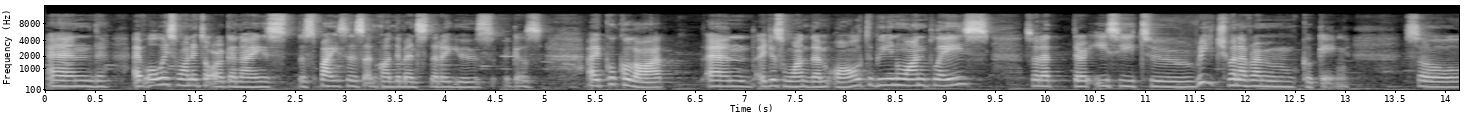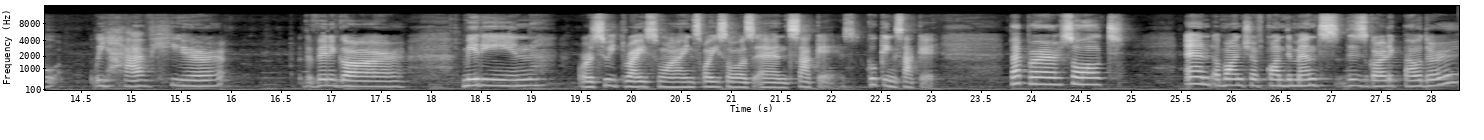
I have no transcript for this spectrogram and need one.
And I've always wanted to organize the spices and condiments that I use because I cook a lot and I just want them all to be in one place so that they're easy to reach whenever I'm cooking. So we have here the vinegar, mirin, or sweet rice wine, soy sauce, and sake, cooking sake. Pepper, salt, and a bunch of condiments. This is garlic powder,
